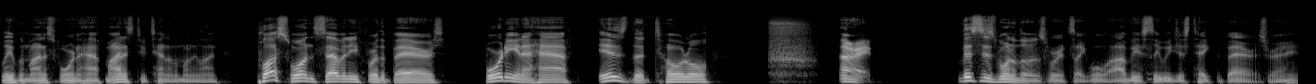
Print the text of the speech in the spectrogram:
Cleveland minus four and a half, minus 210 on the money line, plus 170 for the Bears. 40 and a half is the total. All right. This is one of those where it's like, well, obviously we just take the Bears, right?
